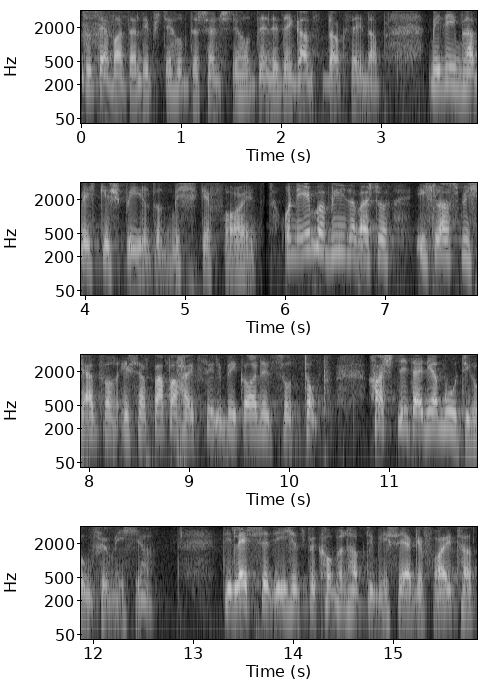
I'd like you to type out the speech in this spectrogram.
Du, der war der liebste Hund, der schönste Hund, den ich den ganzen Tag gesehen habe. Mit ihm habe ich gespielt und mich gefreut. Und immer wieder, weißt du, ich lasse mich einfach, ich sage, Papa, heute fühle ich mich gar nicht so top. Hast du nicht eine Ermutigung für mich? Ja? Die letzte, die ich jetzt bekommen habe, die mich sehr gefreut hat,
